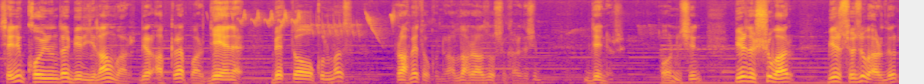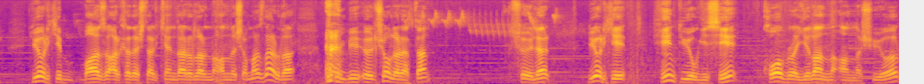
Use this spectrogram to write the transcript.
Senin koynunda bir yılan var, bir akrep var diyene beddua okunmaz, rahmet okunur. Allah razı olsun kardeşim denir. Onun için bir de şu var, bir sözü vardır. Diyor ki bazı arkadaşlar kendi aralarında anlaşamazlar da bir ölçü olaraktan söyler. Diyor ki Hint yogisi kobra yılanla anlaşıyor.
